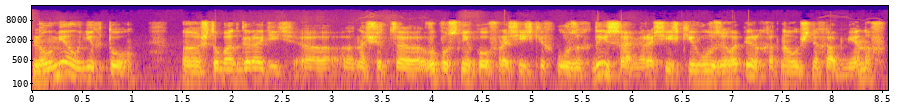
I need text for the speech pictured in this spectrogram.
На уме у них то, э, чтобы отгородить э, значит, э, выпускников российских вузов, да и сами российские вузы, во-первых, от научных обменов,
